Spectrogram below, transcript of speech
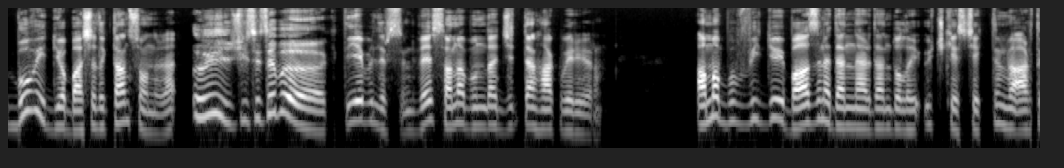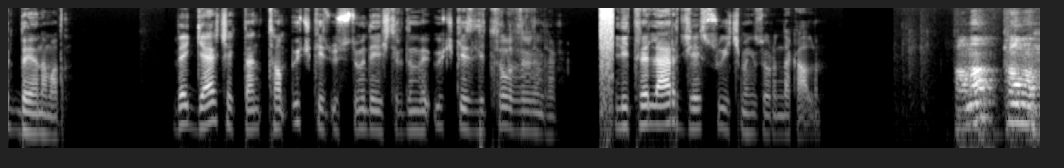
Bu video başladıktan sonra ''Ay şu sese bak'' diyebilirsin ve sana bunda cidden hak veriyorum. Ama bu videoyu bazı nedenlerden dolayı 3 kez çektim ve artık dayanamadım. Ve gerçekten tam 3 kez üstümü değiştirdim ve 3 kez litre litrelerce su içmek zorunda kaldım. Tamam, tamam,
